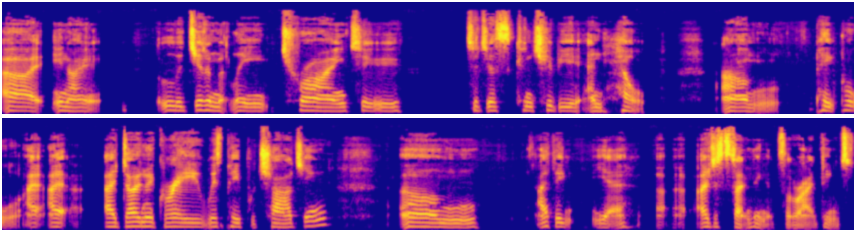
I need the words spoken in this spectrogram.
uh, you know, legitimately trying to to just contribute and help um, people. I I don't agree with people charging. Um, I think, yeah, I just don't think it's the right thing to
